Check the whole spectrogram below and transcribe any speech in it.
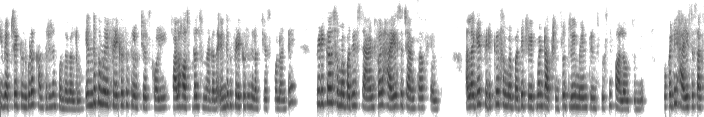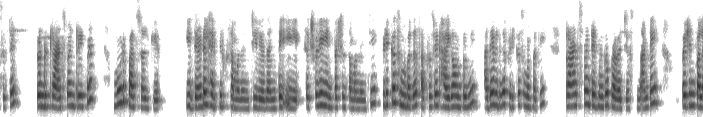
ఈ వెబ్సైట్ నుండి కూడా కన్సల్టేషన్ పొందగలరు. ఎందుకు మీరు ఫిడికస్ సెలెక్ట్ చేసుకోవాలి? చాలా హాస్పిటల్స్ ఉన్నాయి కదా ఎందుకు ఫిడికస్ సెలెక్ట్ చేసుకోవాలంటే Fiticus homeopathy stand for highest chance of health అలాగే ఫిడికస్ హోమియోపతి ట్రీట్మెంట్ ఆప్షన్స్లో త్రీ మెయిన్ ప్రిన్సిపల్స్ని ఫాలో అవుతుంది. ఒకటి హైయెస్ట్ సక్సెస్ రేట్ రెండు ట్రాన్స్ప్లాంట్ ట్రీట్మెంట్ మూడు పర్సనల్ కేర్ ఈ జెనటల్ హెర్పీస్కి సంబంధించి లేదంటే ఈ సెక్షువల్లీ ఇన్ఫెక్షన్ సంబంధించి ఫిడికస్ హోమియోపతి సక్సెస్ రేట్ హైగా ఉంటుంది. అదే విధంగా ఫిడికస్ హోమియోపతి ట్రాన్స్ప్లాంట్ ట్రీట్మెంట్ కూడా ప్రొవైడ్ చేస్తుంది. అంటే పేషెంట్ వాళ్ళ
